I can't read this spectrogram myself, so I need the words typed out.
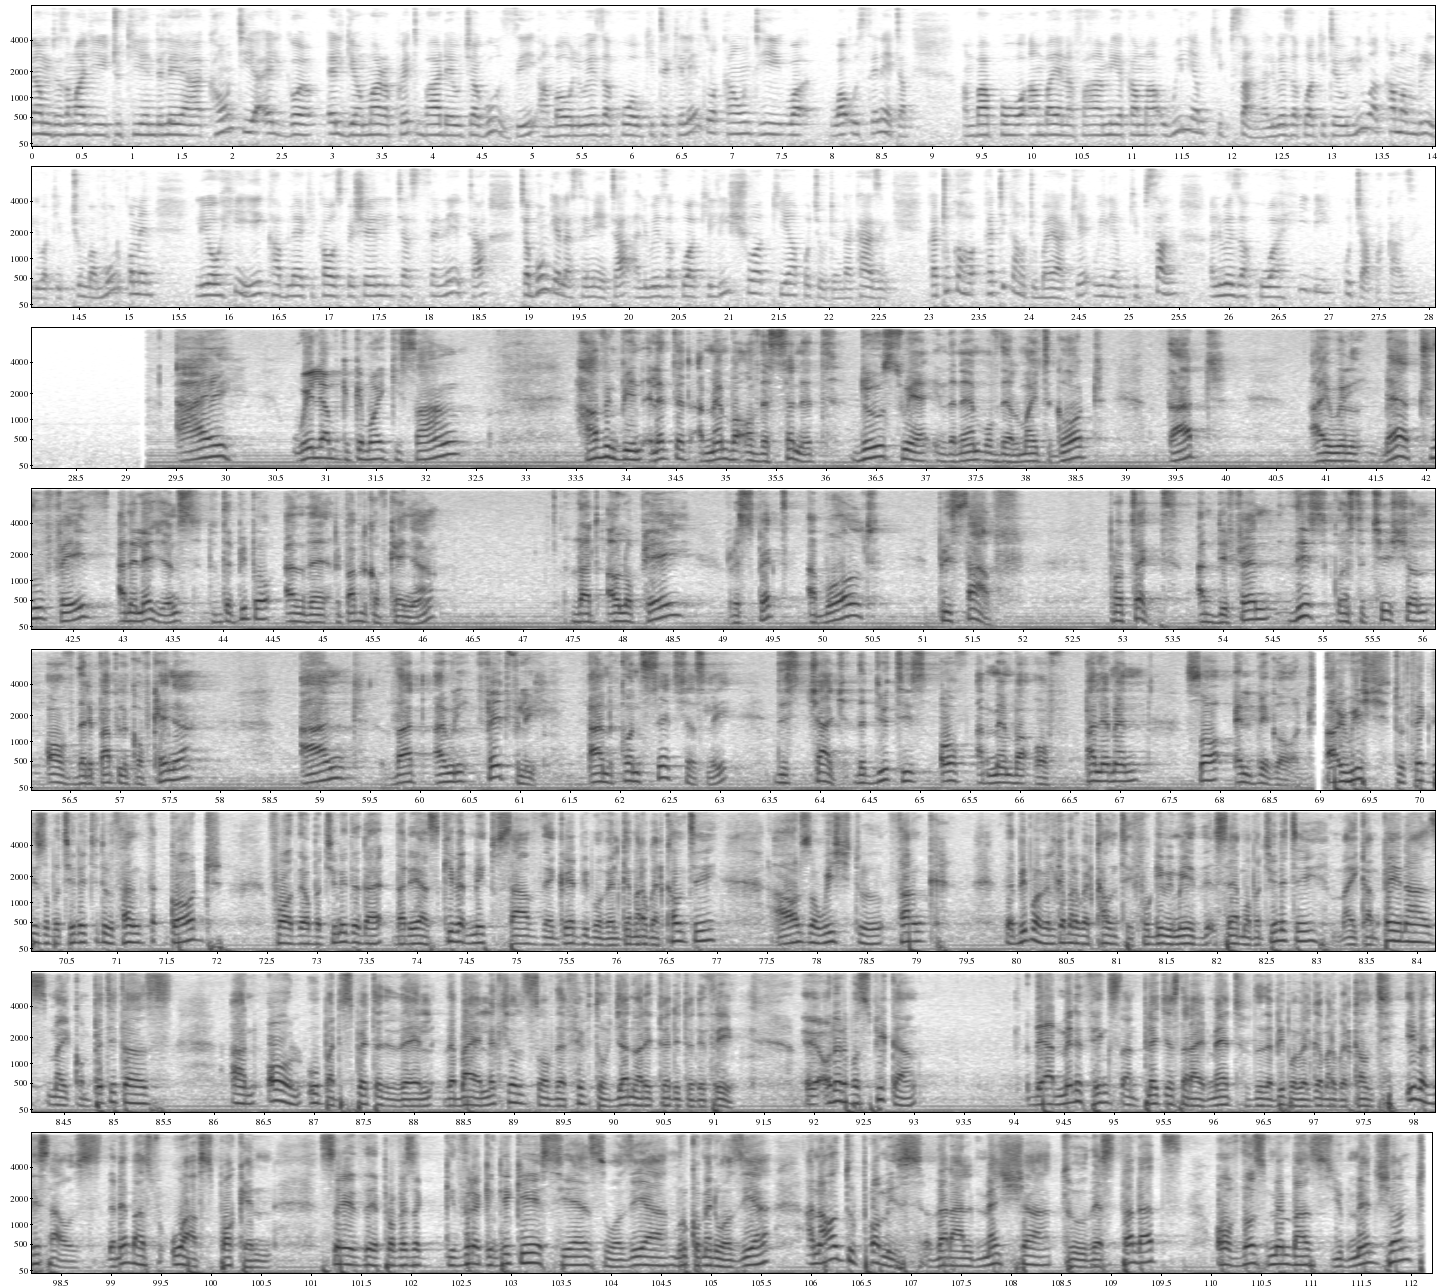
Na mtazamaji, tukiendelea, kaunti ya Elgeyo Marakwet baada ya uchaguzi ambao uliweza kuwa ukitekelezwa kaunti wa, wa useneta ambapo ambaye anafahamika kama William Kipsang aliweza kuwa akiteuliwa kama mrithi wa Kipchumba Murkomen. Leo hii kabla ya kikao spesheli cha seneta cha bunge la seneta aliweza kuwakilishwa kiapo cha utendakazi. Katika, katika hotuba yake William Kipsang aliweza kuahidi kuchapa kazi. I, William Kipkemoi Kisang, having been elected a member of the Senate, do swear in the name of the Almighty God that I will bear true faith and allegiance to the people and the Republic of Kenya, that I will pay, respect, uphold, preserve, protect, and defend this Constitution of the Republic of Kenya, and that I will faithfully and conscientiously discharge the duties of a member of parliament. So help me God. I wish to take this opportunity to thank God for the opportunity that, that He has given me to serve the great people of Elgeyo Marakwet County. I also wish to thank the people of Elgeyo County for giving me the same opportunity, my campaigners, my competitors, and all who participated in the, the by-elections of the 5th of January 2023. Uh, Honorable Speaker, there are many things and pledges that I made to the people of Elgeyo Marakwet County. Even this house, the members who have spoken, say the Professor Kithure Kindiki, CS was here, Murkomen was here, and I want to promise that I'll measure to the standards of those members you mentioned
